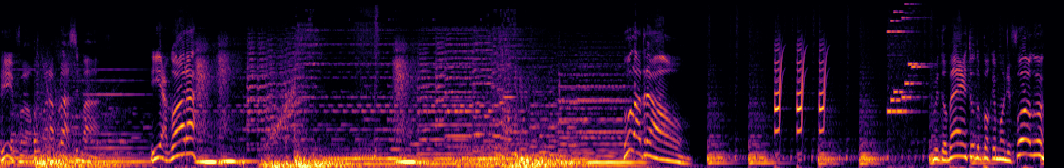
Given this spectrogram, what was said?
E vamos para a próxima! E agora? O ladrão! Muito bem, tudo Pokémon de fogo.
